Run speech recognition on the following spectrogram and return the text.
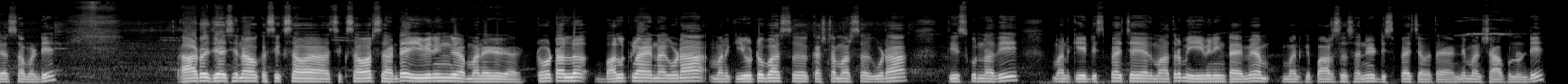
చేస్తామండి. ఆర్డర్ చేసిన ఒక సిక్స్ అవర్ సిక్స్ అవర్స్ అంటే ఈవినింగ్ మన టోటల్ బల్క్లో అయినా కూడా మనకి యూట్యూబర్స్ కస్టమర్స్ కూడా తీసుకున్నది. మనకి డిస్పాచ్ అయ్యేది మాత్రం ఈవినింగ్ టైమే. మనకి పార్సల్స్ అన్ని డిస్పాచ్ అవుతాయండి మన షాప్ నుండి.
